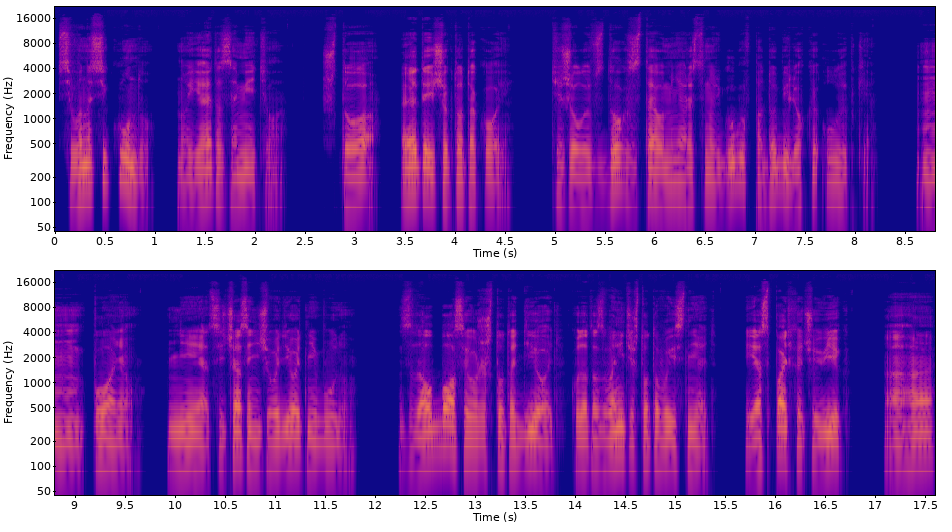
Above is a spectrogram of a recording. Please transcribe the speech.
Всего на секунду, но я это заметила. «Что? Это еще кто такой?» Тяжелый вздох заставил меня растянуть губы в подобии легкой улыбки. «Ммм, понял. Нет, сейчас я ничего делать не буду. Задолбался я уже что-то делать, куда-то звонить и что-то выяснять. Я спать хочу, Вик. Ага.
